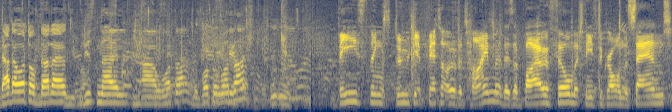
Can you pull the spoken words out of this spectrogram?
the other water of the other, this Nile uh, water, the bottled water, mm-mm. These things do get better over time. There's a biofilm which needs to grow on the sand,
